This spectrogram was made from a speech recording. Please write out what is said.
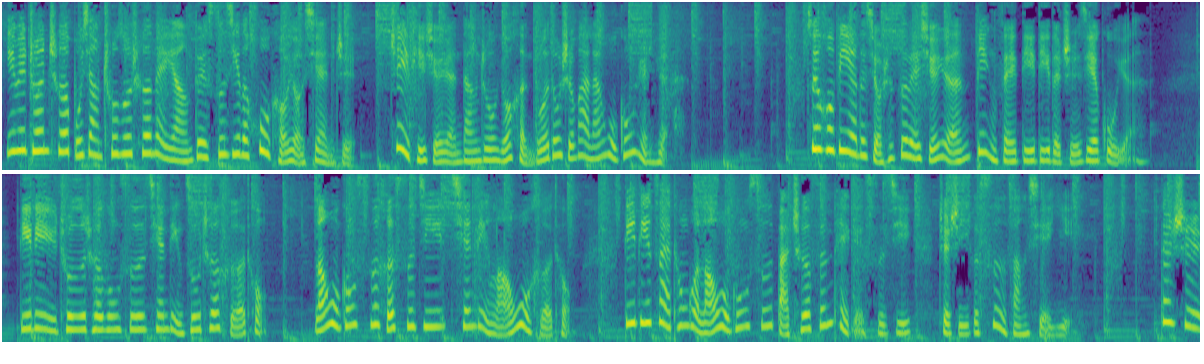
因为专车不像出租车那样对司机的户口有限制，这批学员当中有很多都是外来务工人员。最后毕业的九十四位学员并非滴滴的直接雇员，滴滴与出租车公司签订租车合同，劳务公司和司机签订劳务合同，滴滴再通过劳务公司把车分配给司机，这是一个四方协议。但是，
